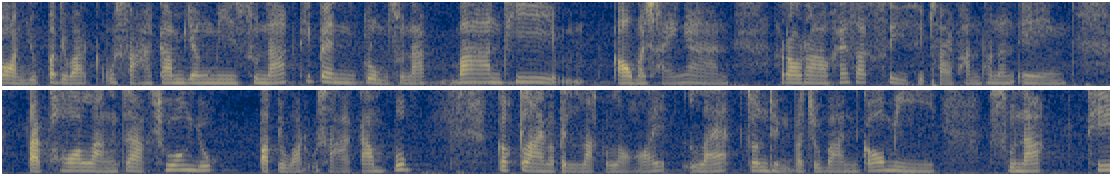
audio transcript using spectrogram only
ก่อนยุคปฏิวัติอุตสาหกรรมยังมีสุนัขที่เป็นกลุ่มสุนัขบ้านที่เอามาใช้งาน ราวๆแค่สัก 40 สายพันธุ์เท่านั้นเอง แต่พอหลังจากช่วงยุคปฏิวัติอุตสาหกรรมปุ๊บ ก็กลายมาเป็นหลักร้อย และจนถึงปัจจุบันก็มีสุนัขที่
